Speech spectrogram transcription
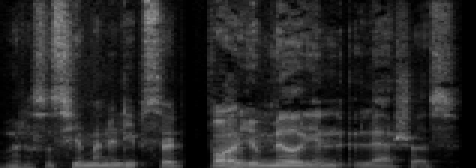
Aber das ist hier meine liebste. Volume Million Lashes.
